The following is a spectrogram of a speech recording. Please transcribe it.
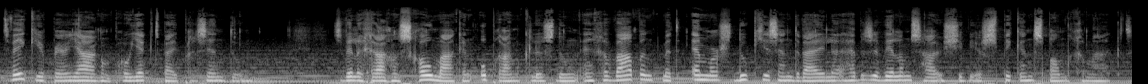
twee keer per jaar een project bij Present doen. Ze willen graag een schoonmaak- en opruimklus doen en gewapend met emmers, doekjes en dweilen hebben ze Willems huisje weer spik en span gemaakt.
